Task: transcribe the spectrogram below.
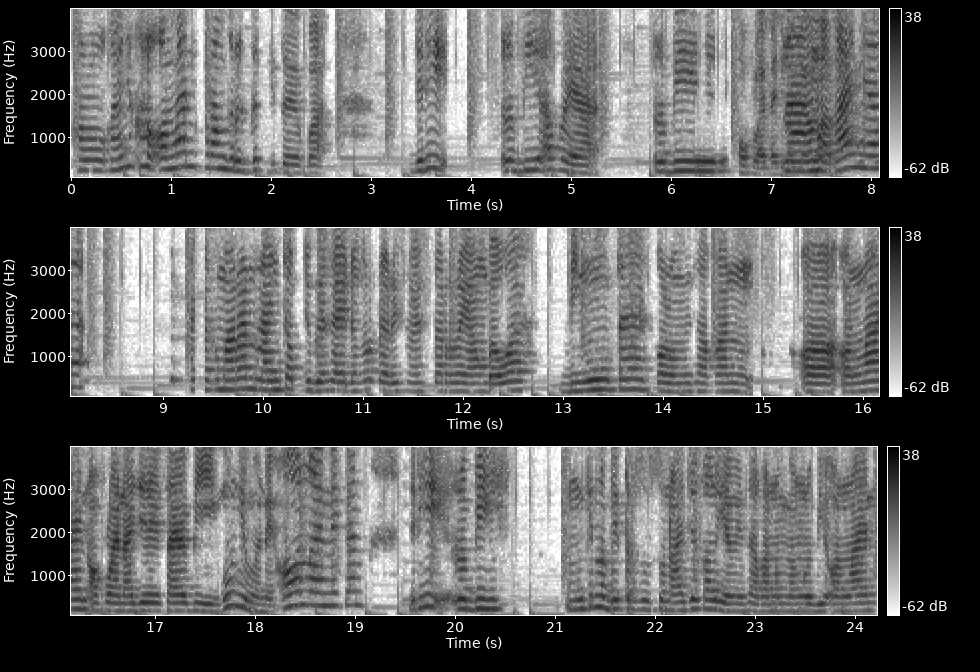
kalau kayaknya kalau online kurang greget gitu ya Pak. Jadi lebih apa ya? Lebih offline aja. Nah, makanya kayak kemarin rancop juga saya dengar dari semester yang bawah bingung teh kalau misalkan uh, online offline aja saya bingung gimana ya? online ya kan jadi lebih mungkin lebih tersusun aja kali ya misalkan memang lebih online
